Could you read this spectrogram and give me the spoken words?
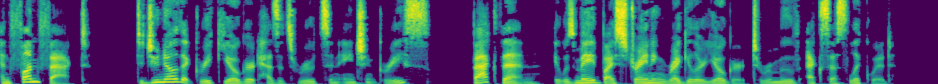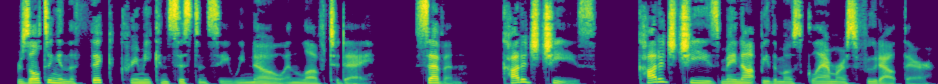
And fun fact, did you know that Greek yogurt has its roots in ancient Greece? Back then, it was made by straining regular yogurt to remove excess liquid, resulting in the thick, creamy consistency we know and love today. 7. Cottage cheese. Cottage cheese may not be the most glamorous food out there,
